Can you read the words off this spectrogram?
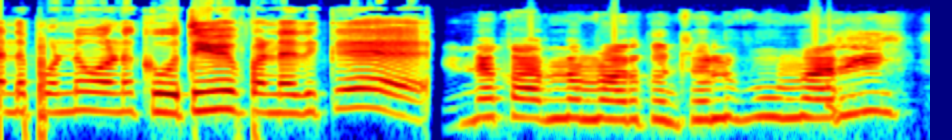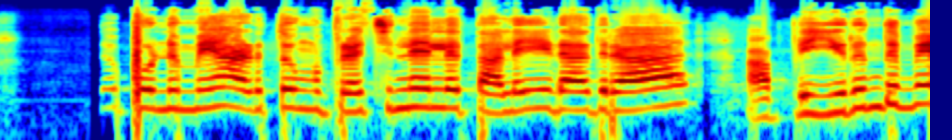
அந்த பொண்ணு உனக்கு உதவி பண்ணதுக்கு? என்ன காரணமா இருக்கும் சொல்லு பூமாரி. இந்த பொண்ணுமே அடுத்தவங்க பிரச்சனையில தலையிடாதடா. அப்படி இருந்துமே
